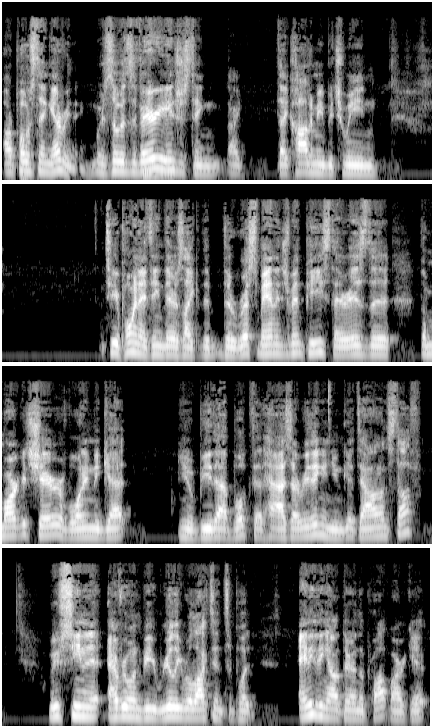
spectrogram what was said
are posting everything. So it's a very mm-hmm. interesting like dichotomy between. To your point, I think there's like the, the risk management piece. There is the the market share of wanting to get, you know, be that book that has everything and you can get down on stuff. We've seen it, everyone be really reluctant to put anything out there in the prop market.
